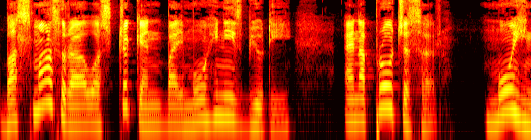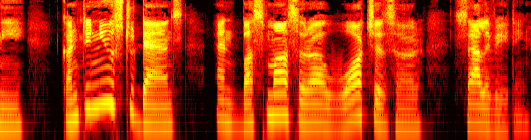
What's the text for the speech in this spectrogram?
Bhasmasura was stricken by Mohini's beauty and approaches her. Mohini continues to dance and Bhasmasura watches her salivating.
